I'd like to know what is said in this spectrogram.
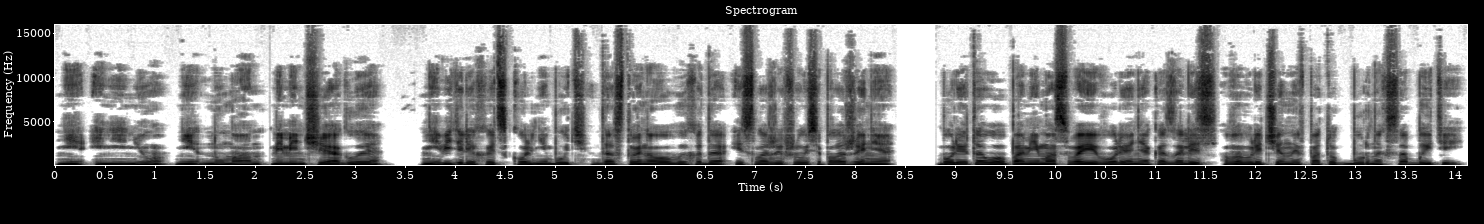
Ни Ининю, ни Нуман Меменчиаглы не видели хоть сколь-нибудь достойного выхода из сложившегося положения. Более того, помимо своей воли, они оказались вовлечены в поток бурных событий,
